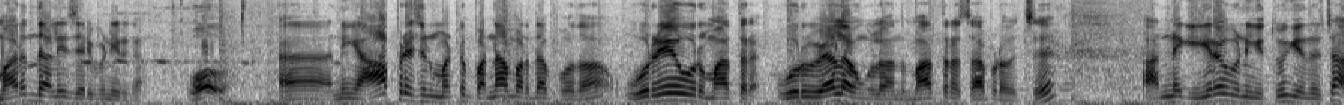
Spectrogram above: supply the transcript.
மருந்தாலேயே சரி பண்ணியிருக்கேன். ஓ. நீங்கள் ஆப்ரேஷன் மட்டும் பண்ணாமல் இருந்தால் போதும். ஒரே ஒரு மாத்திரை. ஒரு வேளை உங்களை அந்த மாத்திரை சாப்பிட வச்சு அன்னைக்கு இரவு நீங்கள் தூங்கி எழுந்திரிச்சா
